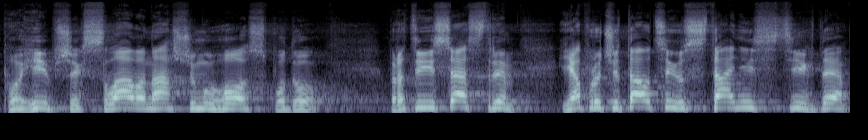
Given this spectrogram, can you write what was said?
погибших. Слава нашому Господу! Брати і сестри, я прочитав цей останній стих, де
